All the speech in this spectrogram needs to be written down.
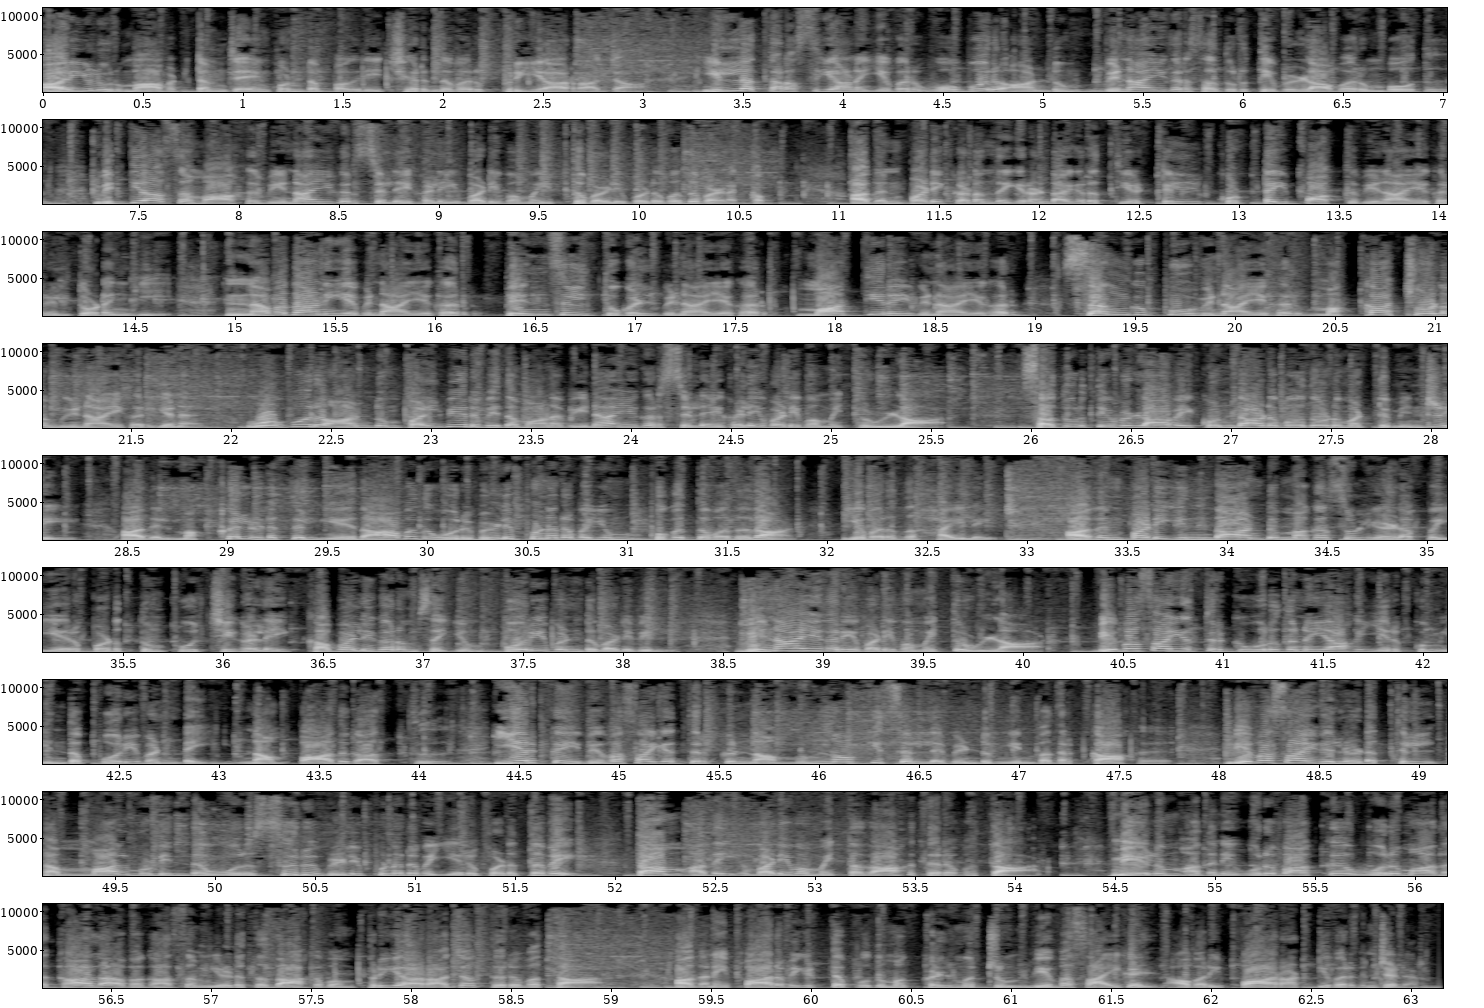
அரியலூர் மாவட்டம் ஜெயங்கொண்டம் பகுதியைச் சேர்ந்தவர் பிரியா ராஜா. இல்லத்தரசியான இவர் ஒவ்வொரு ஆண்டும் விநாயகர் சதுர்த்தி விழா வரும்போது வித்தியாசமாக விநாயகர் சிலைகளை வடிவமைத்து வழிபடுவது வழக்கம். அதன்படி கடந்த இரண்டாயிரத்தி எட்டில் கொட்டைப்பாக்கு விநாயகரில் தொடங்கி நவதானிய விநாயகர் பென்சில் துகள் விநாயகர் மாத்திரை விநாயகர் சங்குப்பூ விநாயகர் மக்காச்சோளம் விநாயகர் என ஒவ்வொரு ஆண்டும் பல்வேறு விதமான விநாயகர் சிலைகளை வடிவமைத்துள்ளார். சதுர்த்தி விழாவை கொண்டாடுவதோடு மட்டுமின்றி அதில் மக்களிடத்தில் ஏதாவது ஒரு விழிப்புணர்வையும் புகுத்துவதுதான் இவரது ஹைலைட் அதன்படி இந்த ஆண்டு மகசூல் இழப்பை ஏற்படுத்தும் பூச்சிகளை கபலிகரம் செய்யும் பொறிவண்டு வடிவில் விநாயகரை வடிவமைத்து உள்ளார் விவசாயத்திற்கு உறுதுணையாக இருக்கும் இந்த பொறிவண்டை நாம் பாதுகாத்து இயற்கை விவசாயத்திற்கு நாம் முன்னோக்கி செல்ல வேண்டும் என்பதற்காக விவசாயிகளிடத்தில் தம்மால் முடிந்த ஒரு சிறு விழிப்புணர்வை ஏற்படுத்தவே தாம் அதை வடிவமைத்ததாக தெரிவித்தார். மேலும் அதனை உருவாக்க ஒரு மாத கால அவகாசம் எடுத்ததாகவும் பிரியா ராஜா தெரிவித்தார். அதனை பார்வையிட்ட பொதுமக்கள் மற்றும் விவசாயிகள் அவரை பாராட்டி வருகின்றனர்.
